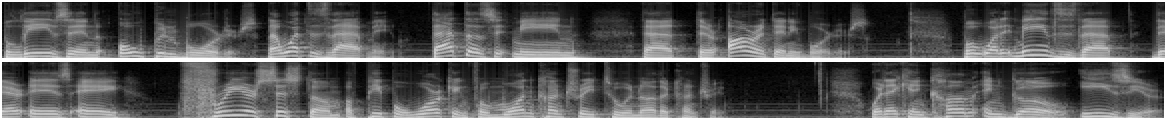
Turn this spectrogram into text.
believes in open borders. Now, what does that mean? That doesn't mean that there aren't any borders. But what it means is that there is a freer system of people working from one country to another country where they can come and go easier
